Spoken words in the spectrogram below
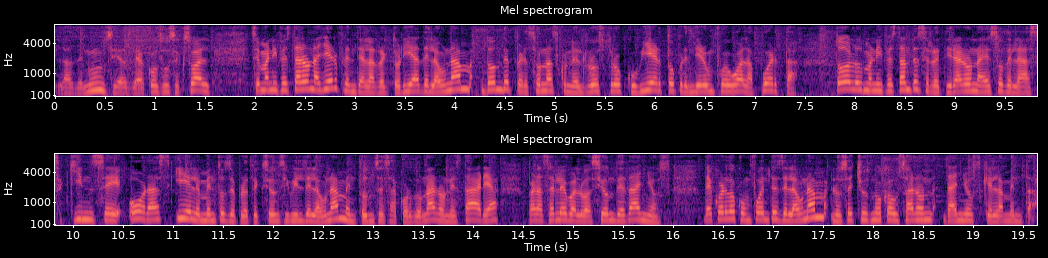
las denuncias de acoso sexual. Se manifestaron ayer frente a la rectoría de la UNAM, donde personas con el rostro cubierto prendieron fuego a la puerta. Todos los manifestantes se retiraron a eso de las 15 horas y elementos de protección civil de la UNAM entonces acordonaron esta área para hacer la evaluación de daños. De acuerdo con fuentes de la UNAM, los hechos no causaron daños que lamentar.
